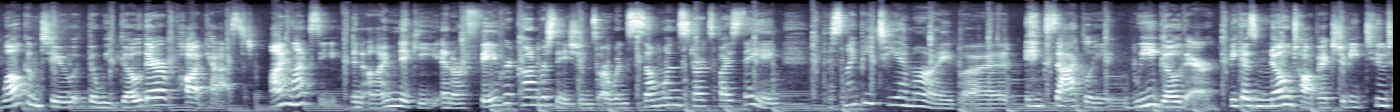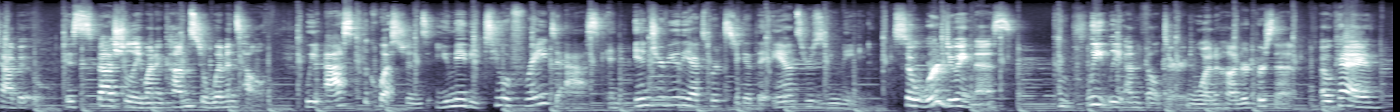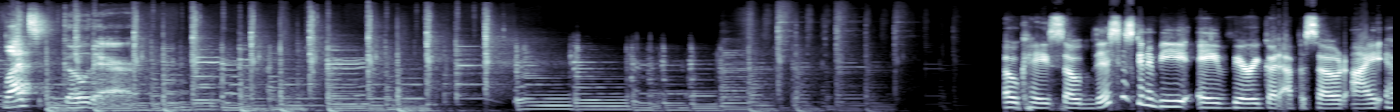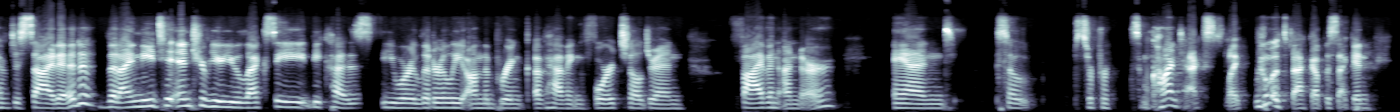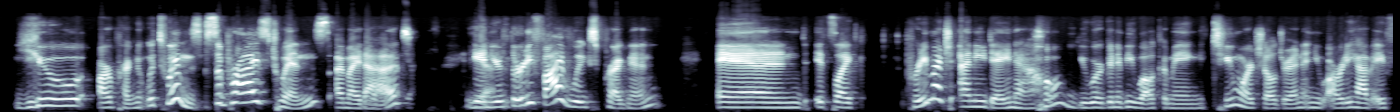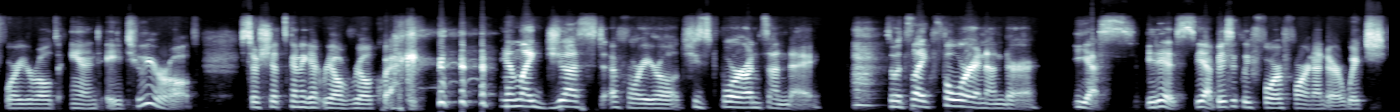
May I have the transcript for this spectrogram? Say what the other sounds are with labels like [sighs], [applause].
Welcome to the We Go There podcast. I'm Lexi. And I'm Nikki, and our favorite conversations are when someone starts by saying, This might be TMI, but. Exactly. We go there because no topic should be too taboo, especially when it comes to women's health. We ask the questions you may be too afraid to ask and interview the experts to get the answers you need. So we're doing this completely unfiltered. 100%. Okay, let's go there. Okay, so this is going to be a very good episode. I have decided that I need to interview you, Lexi, because you are literally on the brink of having four children, five and under. And so, so for some context, like [laughs] let's back up a second. You are pregnant with twins, surprise twins, I might add. Yeah. And you're 35 weeks pregnant. And it's like pretty much any day now, [laughs] you are going to be welcoming two more children, and you already have a four year old and a two year old. So shit's going to get real, real quick. [laughs] and like just a four year old. She's four on Sunday. So it's like four and under. Yes, it is. Yeah, basically four, four and under, which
